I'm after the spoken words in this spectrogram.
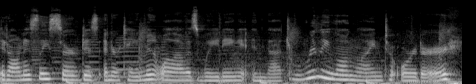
It honestly served as entertainment while I was waiting in that really long line to order.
